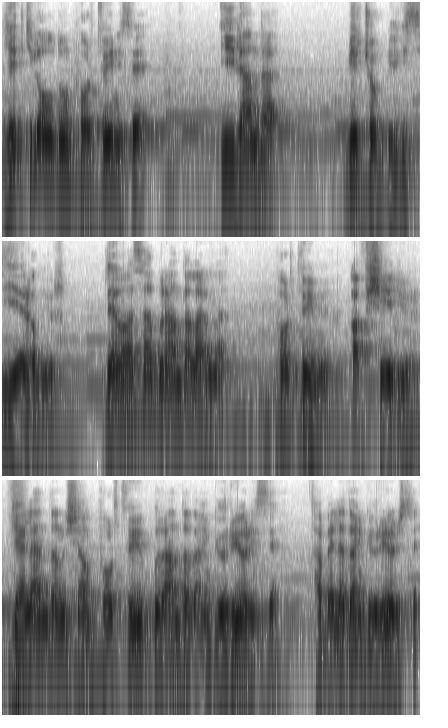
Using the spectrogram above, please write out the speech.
Yetkili olduğum portföyün ise ilanda birçok bilgisi yer alıyor. Devasa brandalarla portföyümü afişe ediyorum. Gelen danışan portföyü brandadan görüyor ise, tabeladan görüyor ise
